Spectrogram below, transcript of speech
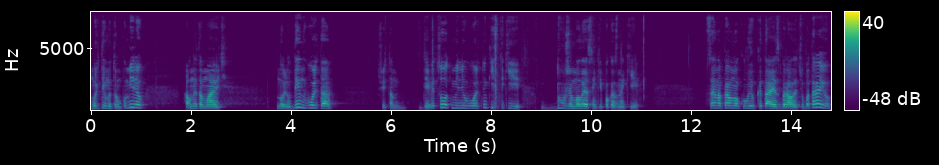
Мультиметром поміряв, а вони там мають 0,1 вольта, щось там 900 мВ, ну якісь такі дуже малесенькі показники. Це, напевно, коли в Китаї збирали цю батарею,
